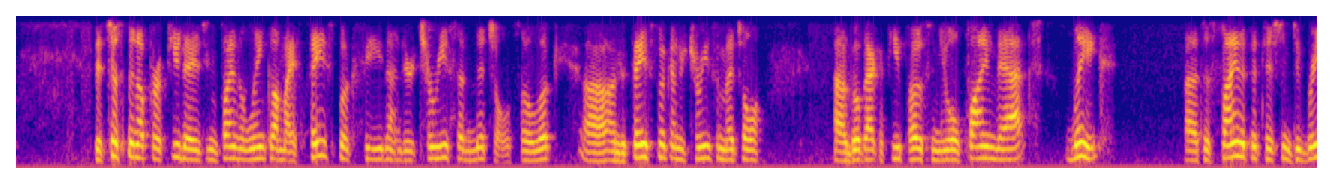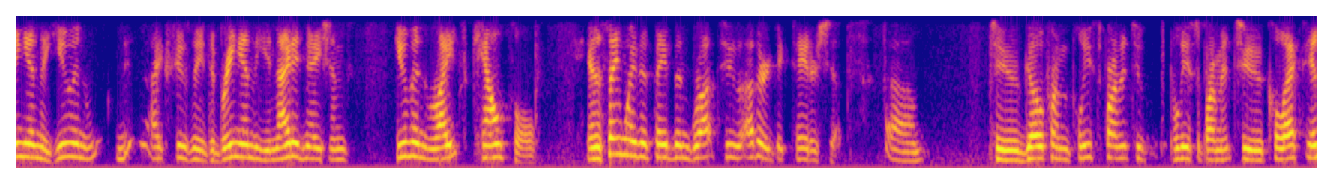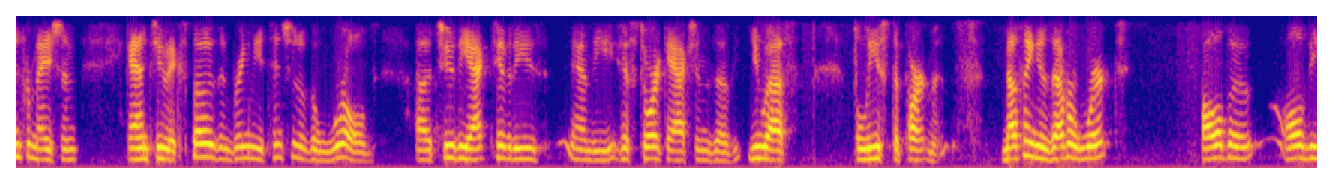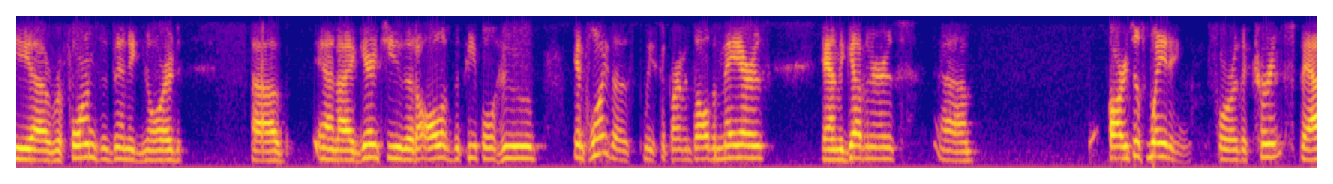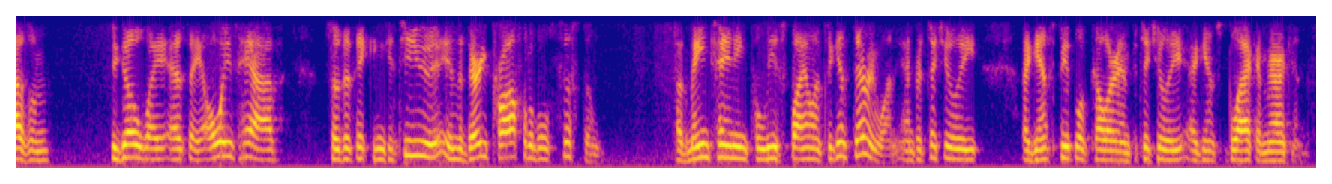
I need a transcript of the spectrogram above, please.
it's just been up for a few days. You can find the link on my Facebook feed under Teresa Mitchell. So look uh, under Facebook under Teresa Mitchell. Uh, go back a few posts and you will find that link uh, to sign the petition to bring in the human, excuse me, to bring in the United Nations Human Rights Council in the same way that they've been brought to other dictatorships. Um, to go from police department to police department to collect information and to expose and bring the attention of the world uh, to the activities and the historic actions of U.S. police departments. Nothing has ever worked. All the all the uh, reforms have been ignored, uh, and I guarantee you that all of the people who employ those police departments, all the mayors and the governors, uh, are just waiting for the current spasm to go away as they always have so that they can continue in the very profitable system of maintaining police violence against everyone, and particularly against people of color, and particularly against black Americans.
